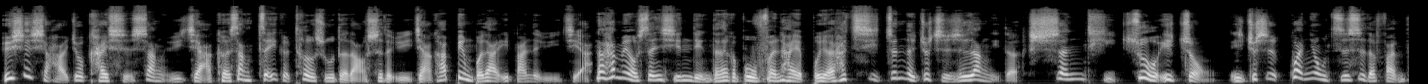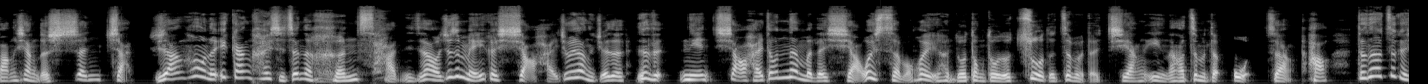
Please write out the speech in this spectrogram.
于是小孩就开始上瑜伽课，上这个特殊的老师的瑜伽课，他并不带一般的瑜伽。那他没有身心灵的那个部分，他也不要，他其实真的就只是让你的身体做一种，也就是惯用姿势的反方向的伸展。然后呢，一刚开始真的很惨，你知道？就是每一个小孩就会让你觉得，那个连小孩都那么的小，为什么会很多动作都做得这么的僵硬，然后这么的稳这好，等到这个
